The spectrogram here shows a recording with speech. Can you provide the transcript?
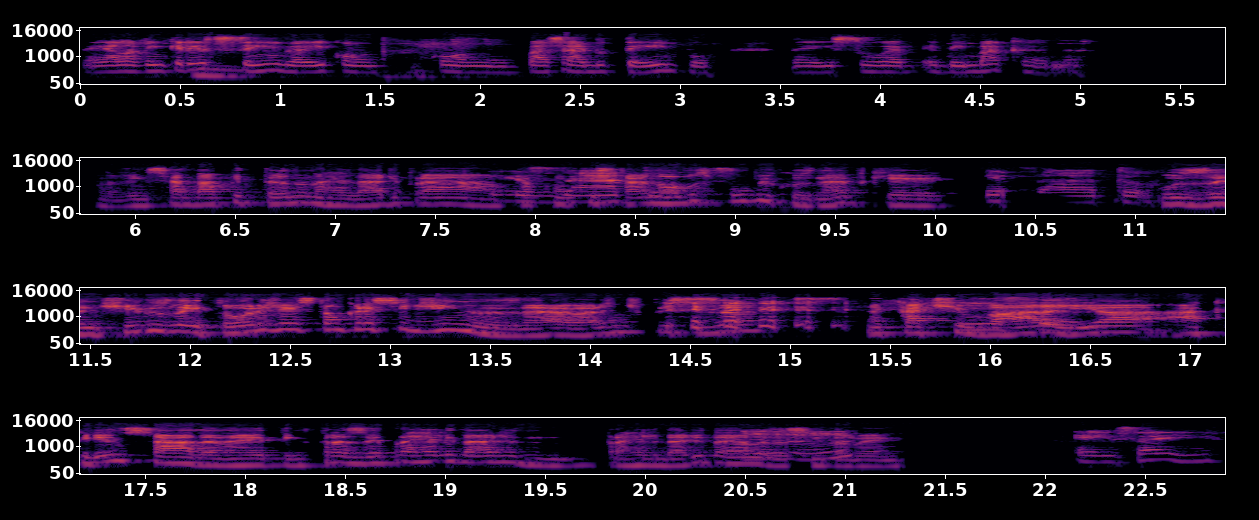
né? ela vem crescendo aí com, com o passar do tempo, né? isso é, é bem bacana. Ela vem se adaptando, na realidade, para conquistar novos públicos, né? Porque Exato. os antigos leitores já estão crescidinhos, né? Agora a gente precisa né, cativar Isso. ali a, a criançada, né? E tem que trazer para a realidade, para a realidade delas, assim, uhum. assim, também. É isso aí.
